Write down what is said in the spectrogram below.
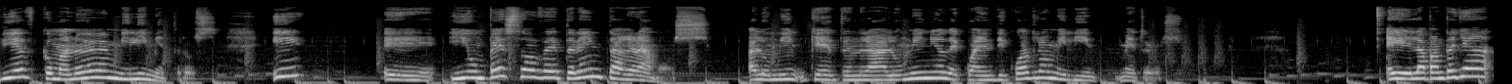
10,9 milímetros y, eh, y, un peso de 30 gramos, que tendrá aluminio de 44 milímetros. Eh, la pantalla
